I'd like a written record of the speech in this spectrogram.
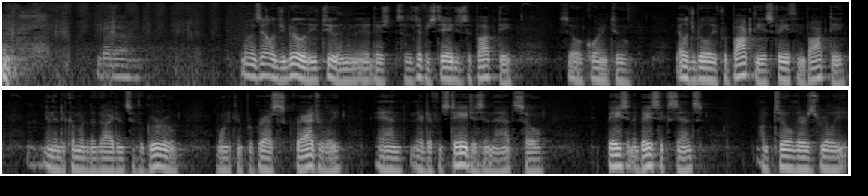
but um, well, there's eligibility too. I mean, there's, so there's different stages of bhakti. So according to eligibility for bhakti is faith in bhakti, mm-hmm. and then to come under the guidance of the guru, one can progress gradually, and there are different stages in that. So, base in the basic sense, until there's really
